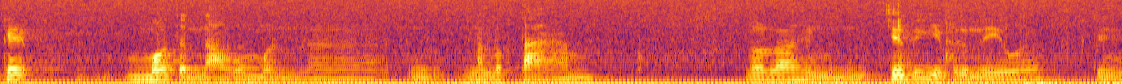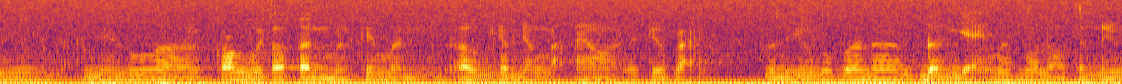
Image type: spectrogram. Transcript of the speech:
cái mối tình đầu của mình là năm lớp 8 lúc đó thì mình chưa biết gì về tình yêu á chỉ chỉ lúc là có người tỏ tình mình cái mình ừ chấp nhận lại thôi kiểu vậy tình yêu lúc đó nó đơn giản lắm nó là tình yêu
